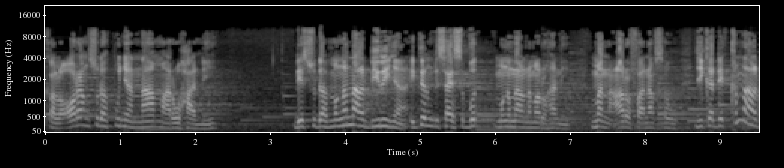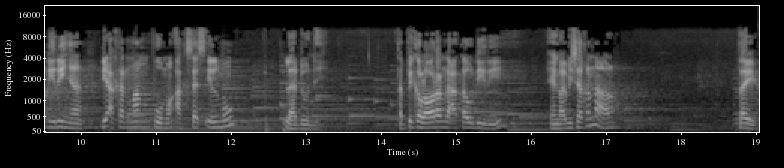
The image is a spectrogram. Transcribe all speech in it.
Kalau orang sudah punya nama rohani dia sudah mengenal dirinya itu yang saya sebut mengenal nama rohani man arfa nafsahu. Jika dia kenal dirinya dia akan mampu mengakses ilmu laduni. Tapi kalau orang nggak tahu diri ya nggak bisa kenal Taib.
